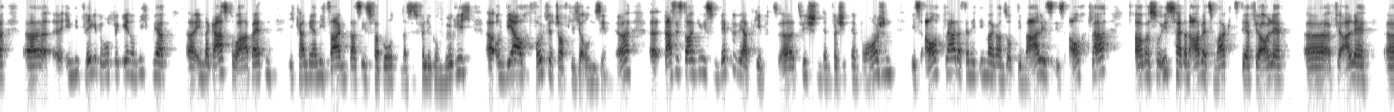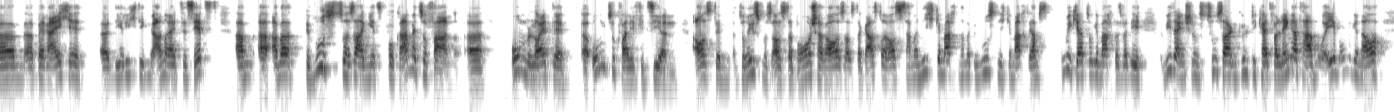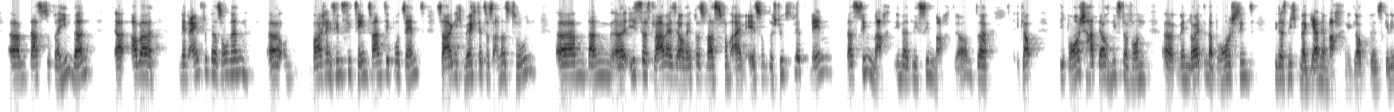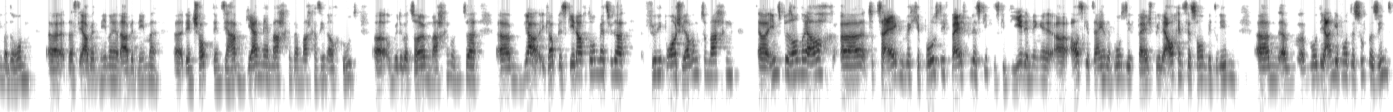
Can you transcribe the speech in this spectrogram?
in die Pflegeberufe gehen und nicht mehr äh, in der Gastro arbeiten. Ich kann dir ja nicht sagen, das ist verboten, das ist völlig unmöglich äh, und wäre auch volkswirtschaftlicher Unsinn. Ja? Äh, dass es da einen gewissen Wettbewerb gibt äh, zwischen den verschiedenen Branchen, ist auch klar. Dass der nicht immer ganz optimal ist, ist auch klar. Aber so ist halt ein Arbeitsmarkt, der für alle, äh, für alle ähm, äh, Bereiche äh, die richtigen Anreize setzt. Ähm, äh, aber bewusst zu sagen, jetzt Programme zu fahren, äh, um Leute äh, umzuqualifizieren, aus dem Tourismus, aus der Branche heraus, aus der Gastro heraus. Das haben wir nicht gemacht, das haben wir bewusst nicht gemacht. Wir haben es umgekehrt so gemacht, dass wir die Wiedereinstellungszusagengültigkeit verlängert haben, eben um genau ähm, das zu verhindern. Äh, aber wenn Einzelpersonen, äh, und wahrscheinlich sind es die 10, 20 Prozent, sagen, ich möchte jetzt was anderes tun, ähm, dann äh, ist das klarweise auch etwas, was vom AMS unterstützt wird, wenn das Sinn macht, inhaltlich Sinn macht. Ja? Und äh, ich glaube, die Branche hat ja auch nichts davon, äh, wenn Leute in der Branche sind, die das nicht mehr gerne machen. Ich glaube, es geht immer darum, äh, dass die Arbeitnehmerinnen und Arbeitnehmer äh, den Job, den sie haben, gerne machen, dann machen sie ihn auch gut äh, und mit Überzeugung machen. Und ähm, ja, ich glaube, es geht auch darum, jetzt wieder für die Branche Werbung zu machen, äh, insbesondere auch äh, zu zeigen, welche Positivbeispiele es gibt. Es gibt jede Menge äh, ausgezeichnete Positivbeispiele, auch in Saisonbetrieben, ähm, wo die Angebote super sind.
